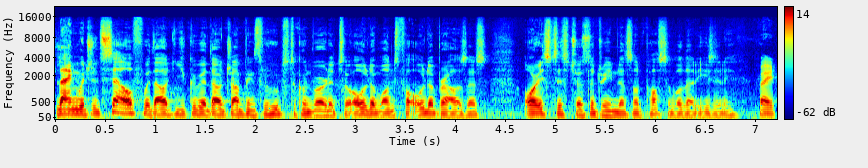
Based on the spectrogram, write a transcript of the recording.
language itself without you, without jumping through hoops to convert it to older ones for older browsers, or is this just a dream that's not possible that easily? Right.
